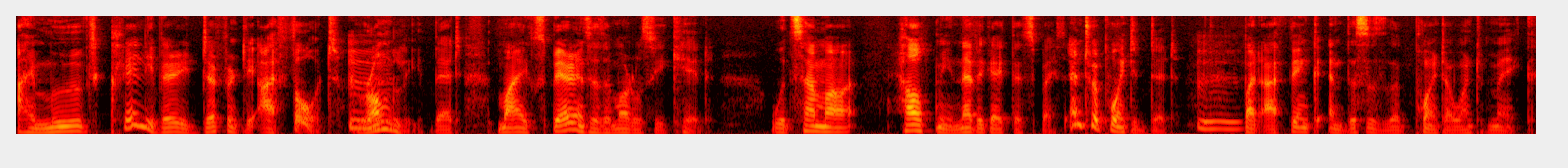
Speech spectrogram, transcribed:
I moved clearly very differently. I thought mm. wrongly that my experience as a Model C kid would somehow help me navigate that space. And to a point, it did. Mm. But I think, and this is the point I want to make,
